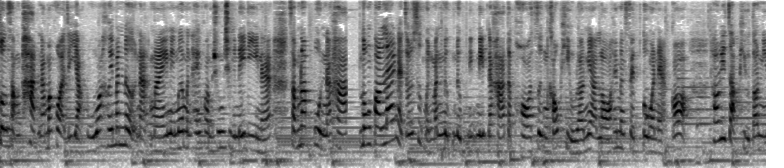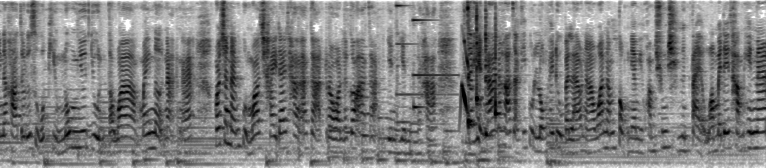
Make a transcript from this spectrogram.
ส่วนสัมผัสนะบางคนอาจจะอยากรู้ว่าเฮ้ยมันเหนอะหนะไหมในเมื่อมันให้ความชุ่มชื้นได้ดีนะสำหรับปุ่นนะคะ ลงตอนแรกเนี่ยจะรู้สึกเหมือนมันหนึบหนึบนิดๆนะคะ แต่พอซึมเข้าผิวแล้วเนี่ยรอให้มันเซ็ตตัวเนี่ยก็เท่าที่จับผิวตอนนี้นะคะ จะรู้สึกว่าผิวนุ่มยืดหยุ่นแต่ว่าไม่เหนอะหนะนะ เพราะฉะนั้นปุ่นว่าใช้ได้ทั้งอากาศร้อนแล้วก็อากาศเย็นๆนะคะ จะเห็นได้นะคะจากที่ปุ่นลงให้ดูไปแล้วนะ ว่าน้ำตกเนี่ยมีความชุ่มชื้น แต่ว่าไม่ได้ทำให้หน้า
